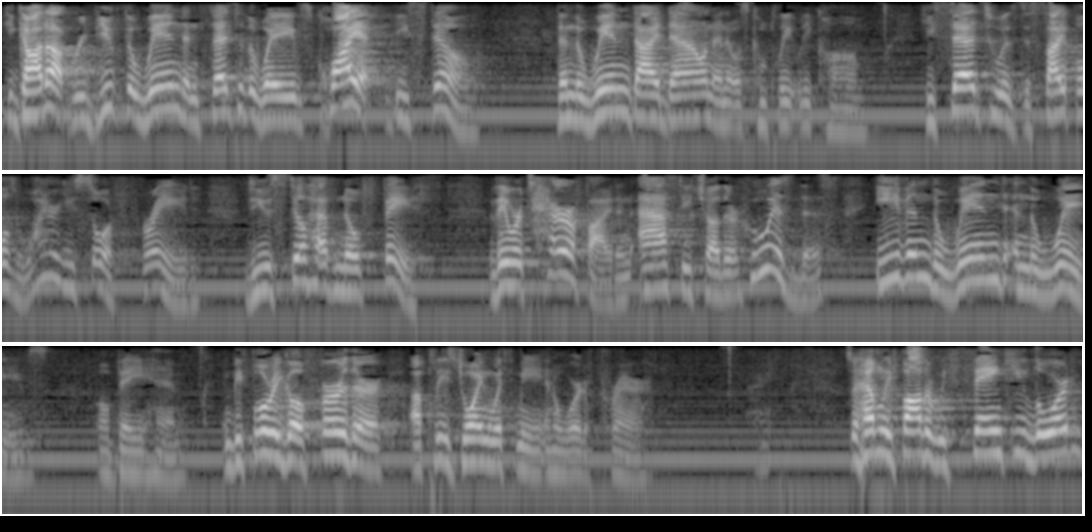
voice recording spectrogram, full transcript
He got up, rebuked the wind, and said to the waves, Quiet, be still. Then the wind died down, and it was completely calm. He said to his disciples, Why are you so afraid? Do you still have no faith? They were terrified and asked each other, Who is this? Even the wind and the waves obey him. And before we go further, uh, please join with me in a word of prayer. So, Heavenly Father, we thank you, Lord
